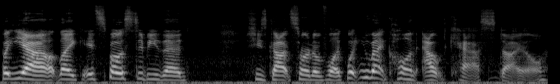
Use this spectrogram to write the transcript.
But yeah, like it's supposed to be that she's got sort of like what you might call an outcast style.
